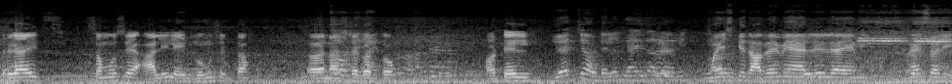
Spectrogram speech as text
तर काय समोसे आलेले आहेत बघू शकता. नाश्ता करतो. हॉटेल। महेश के धाबे में आलेलो आहे मी नाही सॉरी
